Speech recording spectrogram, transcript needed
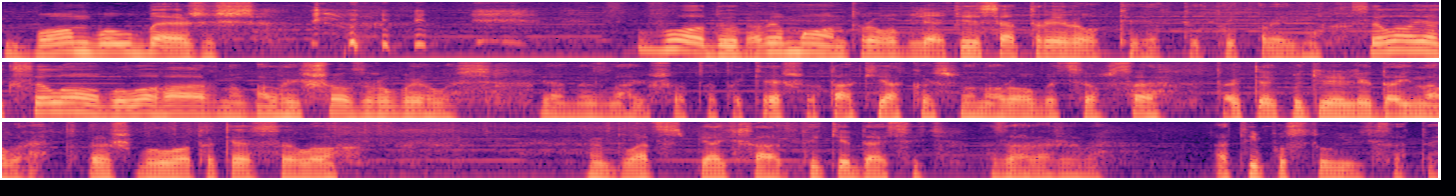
Бомбоубежище. Воду, ремонт роблять. 53 роки, як тут, тут прийму. Село як село, було гарно, але що зробилося? Я не знаю, що це таке, що так якось воно робиться. Все так, якби для людей навред. Ж було таке село 25 хат, тільки 10 зараз живе. А ті пустують хати.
